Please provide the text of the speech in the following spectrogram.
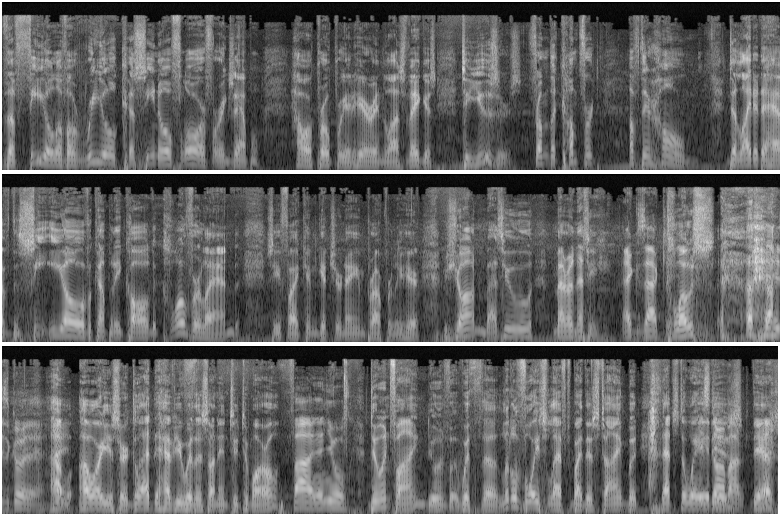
the feel of a real casino floor, for example. How appropriate here in Las Vegas to users from the comfort of their home. Delighted to have the CEO of a company called Cloverland. See if I can get your name properly here. Jean Matthew Marinetti. Exactly. Close. it's good. Hi. how, how are you, sir? Glad to have you with us on Into Tomorrow. Fine, and you? Doing fine, doing f- with a little voice left by this time, but that's the way It's it is. normal. Yes.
